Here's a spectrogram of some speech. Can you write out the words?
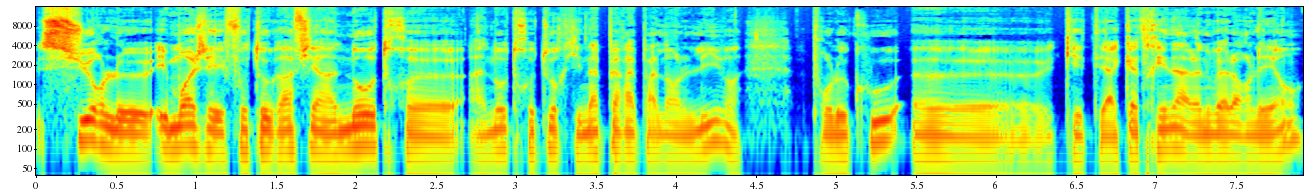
sur le, et moi, j'ai photographié un autre, un autre tour qui n'apparaît pas dans le livre, pour le coup, qui était à Katrina, à la Nouvelle-Orléans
